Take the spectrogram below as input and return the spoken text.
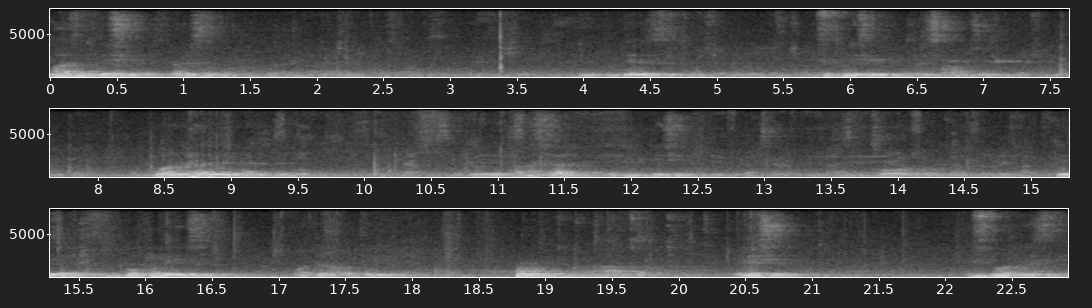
my expectation is very simple. In today's situation in this country, monitoring and the, the financial implication for the population, monitoring of the uh, election is not easy.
